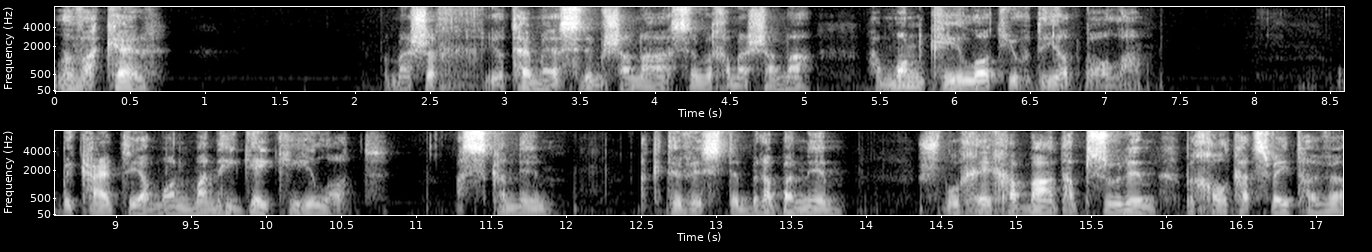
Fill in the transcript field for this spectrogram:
לבקר במשך יותר מ-20 שנה, 25 שנה, המון קהילות יהודיות בעולם. וביקרתי המון מנהיגי קהילות, עסקנים, אקטיביסטים, רבנים, שלוחי חב"ד הפזורים בכל קצווי תבל.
